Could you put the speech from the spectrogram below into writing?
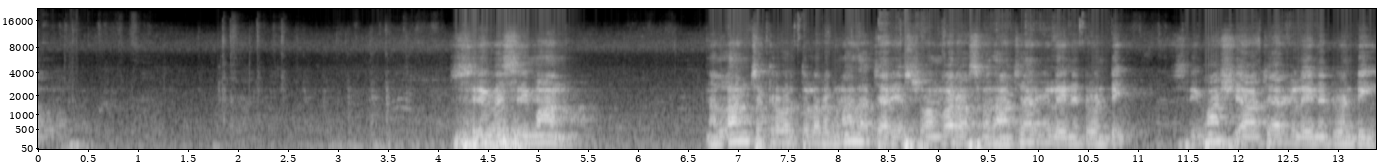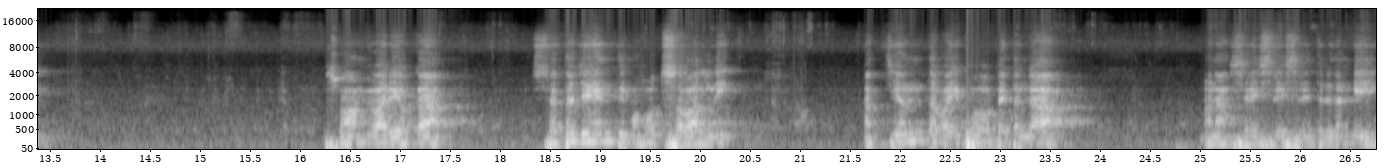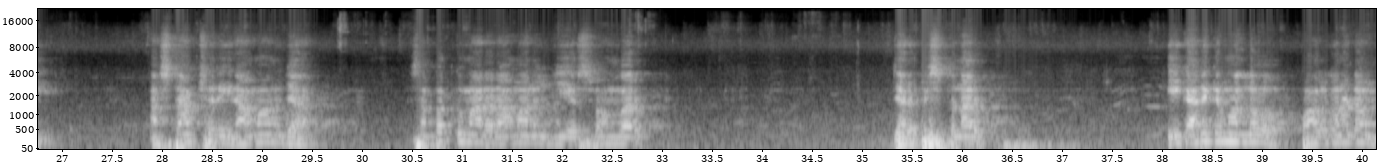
శ్రీ శ్రీమాన్ నల్లాం చక్రవర్తుల రఘునాథాచార్య స్వామివారు అస్మద్ ఆచార్యులైనటువంటి శ్రీభాష్య ఆచార్యులైనటువంటి స్వామివారి యొక్క శత జయంతి మహోత్సవాల్ని అత్యంత వైభవపేతంగా మన శ్రీ శ్రీ శ్రీ త్రిదండి అష్టాక్షరి రామానుజ సంపత్ కుమార రామానుజీయ స్వామి వారు జరిపిస్తున్నారు. ఈ కార్యక్రమాల్లో పాల్గొనడం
